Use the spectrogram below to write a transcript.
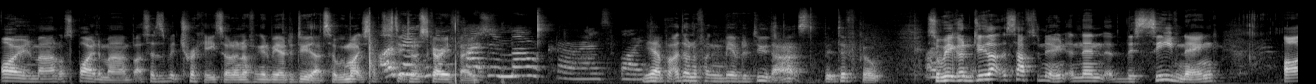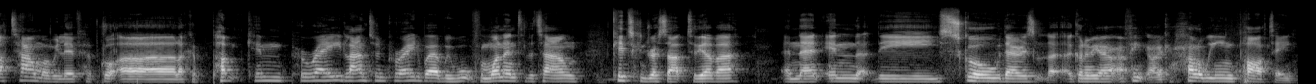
Iron Man or Spider Man, but I said it's a bit tricky, so I don't know if I'm going to be able to do that. So we might just have to stick to a scary face. Yeah, but I don't know if I'm going to be able to do that. It's a bit difficult. So we're going to do that this afternoon, and then this evening, our town where we live have got uh, like a pumpkin parade, lantern parade, where we walk from one end of the town, kids can dress up to the other, and then in the school there is going to be, a, I think, like a Halloween party.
